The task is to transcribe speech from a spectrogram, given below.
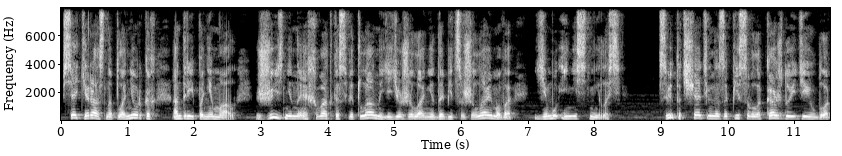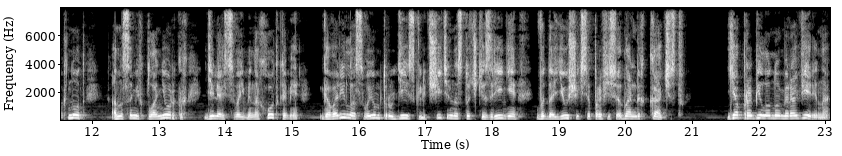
Всякий раз на планерках Андрей понимал, жизненная хватка Светланы, ее желание добиться желаемого, ему и не снилось. Света тщательно записывала каждую идею в блокнот, а на самих планерках, делясь своими находками, говорила о своем труде исключительно с точки зрения выдающихся профессиональных качеств. «Я пробила номер Аверина»,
